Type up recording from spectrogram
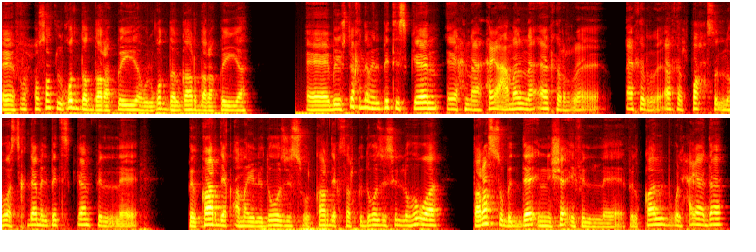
آه، في فحوصات الغدة الدرقية والغدة الجار درقية آه، بيستخدم ال PET scan إحنا الحقيقة عملنا آخر آخر آخر فحص اللي هو استخدام ال PET scan في في ال cardiac amyloidosis وال cardiac sarcoidosis اللي هو ترسب الداء النشائي في في القلب والحقيقة ده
